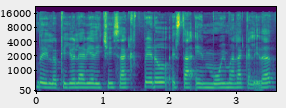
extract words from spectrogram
de lo que yo le había dicho a Isaac, pero está en muy mala calidad.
